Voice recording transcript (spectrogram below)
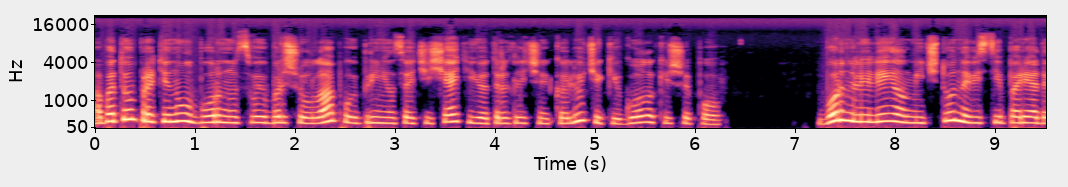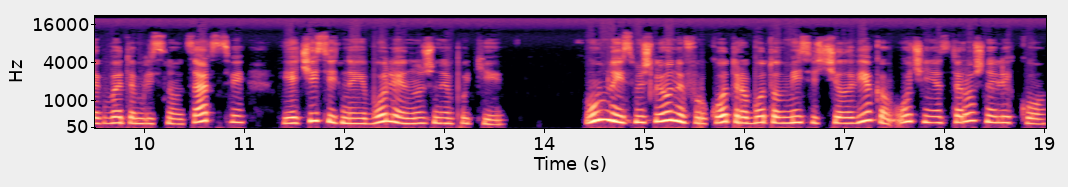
а потом протянул Борну свою большую лапу и принялся очищать ее от различных колючек, иголок и шипов. Борн лелеял мечту навести порядок в этом лесном царстве и очистить наиболее нужные пути. Умный и смышленый Фуркот работал вместе с человеком очень осторожно и легко,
